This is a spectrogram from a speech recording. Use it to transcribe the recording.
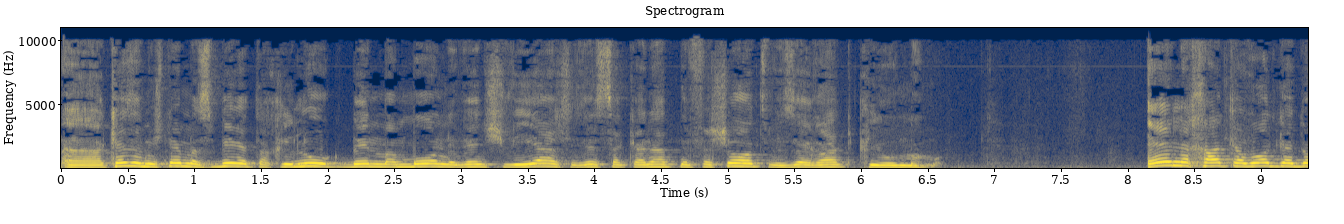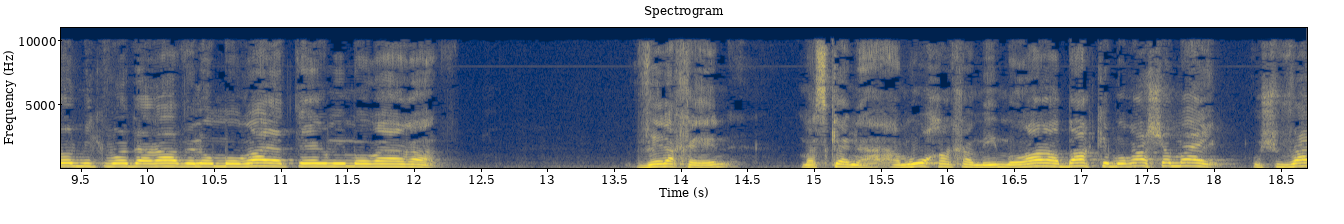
הכסף משנה מסביר את החילוק בין ממון לבין שבייה, שזה סכנת נפשות וזה רק חיוב ממון. אין לך כבוד גדול מכבוד הרב ולא מורה יותר ממורה הרב. ולכן, מסקנה, אמרו חכמים, מורה רבה כמורה שמיים. ושווה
